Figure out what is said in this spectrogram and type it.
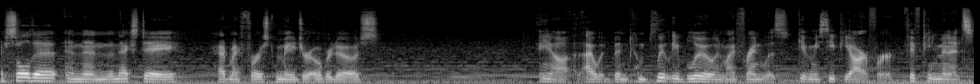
I sold it, and then the next day had my first major overdose you know, I would have been completely blue, and my friend was giving me CPR for 15 minutes.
